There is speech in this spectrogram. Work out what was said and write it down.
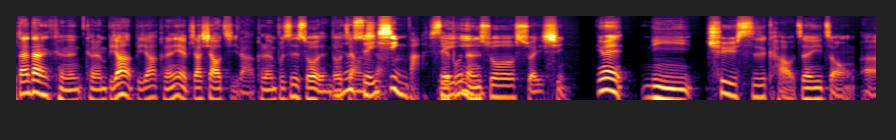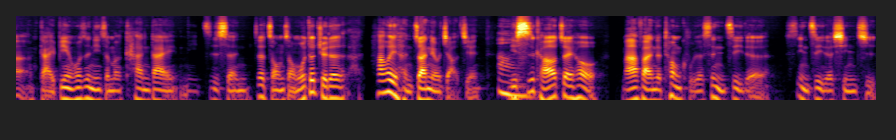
但但可能可能比较比较，可能也比较消极啦。可能不是所有人都这样随性吧，也不能说随性，因为你去思考这一种呃改变，或是你怎么看待你自身这种种，我都觉得他会很钻牛角尖。你思考到最后，麻烦的、痛苦的是你自己的。是你自己的心智，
